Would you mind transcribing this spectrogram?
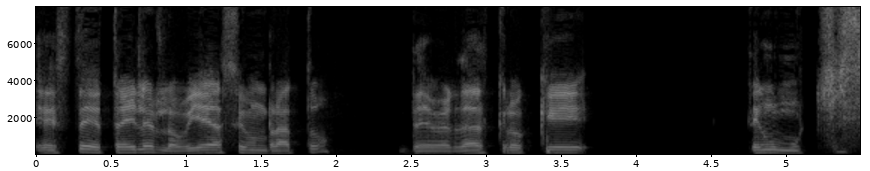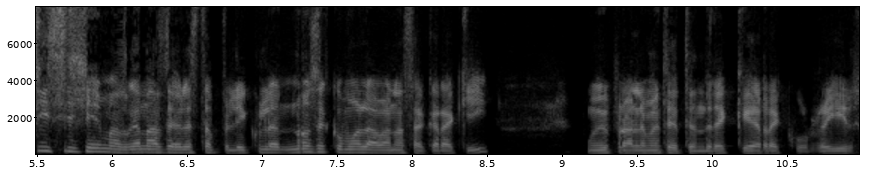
Este tráiler lo vi hace un rato. De verdad creo que tengo muchísimas ganas de ver esta película. No sé cómo la van a sacar aquí. Muy probablemente tendré que recurrir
